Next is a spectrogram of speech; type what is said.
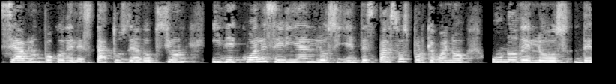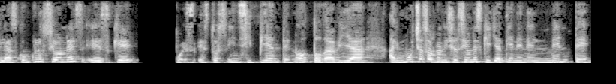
se habla un poco del estatus de adopción y de cuáles serían los siguientes pasos, porque bueno, uno de los de las conclusiones es que pues esto es incipiente, ¿no? Todavía hay muchas organizaciones que ya tienen en mente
